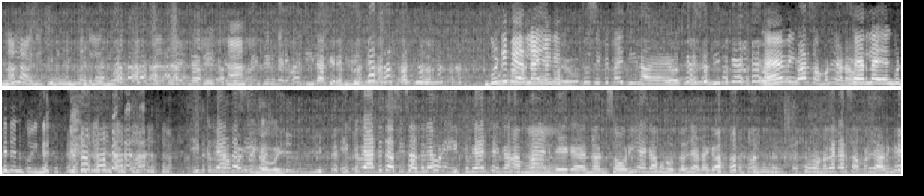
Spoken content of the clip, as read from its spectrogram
ਨਾ ਲੱਗਦੀ ਥੋੜੀ ਠੰਡ ਵੱਧ ਲੱਗਦੀ ਹਾਂ ਬੀਬੀ ਨੂੰ ਕਹਿੰਦੀ ਮੈਂ ਜੀ ਲਾ ਕੇ ਰਹੀ ਗੁੱਡੀ ਫੇਰ ਲੈ ਜਾਾਂਗੇ। ਤੁਸੀਂ ਵੀ ਭਾਈ ਜੀ ਲਾਇਆ ਹੈ ਉੱਥੇ ਸੰਦੀਪ ਕੇ। ਹੈ ਵੀ। ਘਰ ਸਾਹਮਣੇ ਜਾਣਾ ਫੇਰ ਲੈ ਜਾਾਂਗੇ ਗੁੱਡੀ ਤੈਨੂੰ ਕੋਈ ਨਾ। ਇੱਕ ਵਿਆਹ ਤਾਂ ਅਸੀਂ ਇੱਕ ਵਿਆਹ ਤੇ ਤਾਂ ਅਸੀਂ ਸੱਦ ਲਿਆ ਹੁਣ ਇੱਕ ਵਿਆਹ ਇੱਥੇ ਹੈਗਾ ਹਾਂ ਭੈਣ ਦੇ ਨਨ ਸੌਰੀ ਹੈਗਾ ਹੁਣ ਉਧਰ ਜਾਣਾਗਾ ਹੁਣ ਉਹਨਾਂ ਦਾ ਘਰ ਸਾਹਮਣੇ ਜਾਣਗੇ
